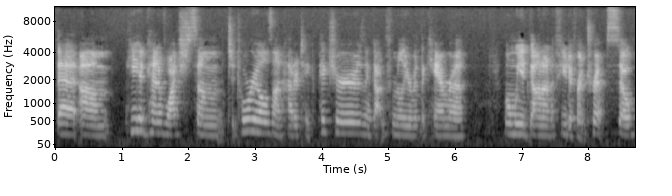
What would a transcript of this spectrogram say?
that um, he had kind of watched some tutorials on how to take pictures and gotten familiar with the camera when we had gone on a few different trips. So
